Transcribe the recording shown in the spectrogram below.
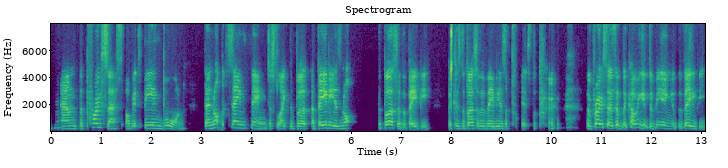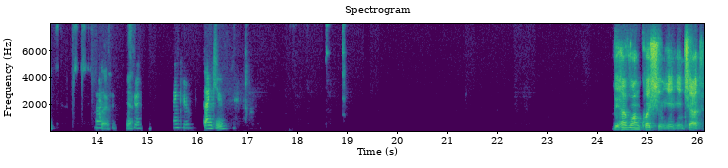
mm-hmm. and the process of its being born they're not the same thing, just like the birth, a baby is not the birth of a baby, because the birth of a baby is a, it's the, the process of the coming into being of the baby. So, yeah. Okay. Thank you. Thank you. We have one question in, in chat.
